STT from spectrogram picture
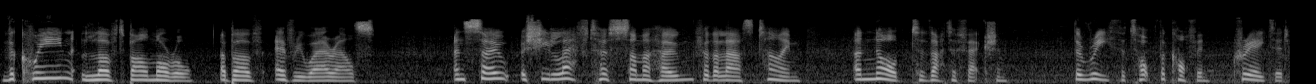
The Queen loved Balmoral above everywhere else. And so, as she left her summer home for the last time, a nod to that affection. The wreath atop the coffin, created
